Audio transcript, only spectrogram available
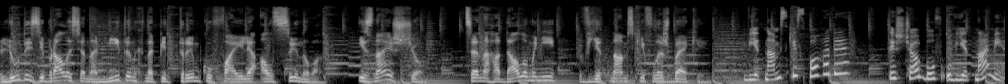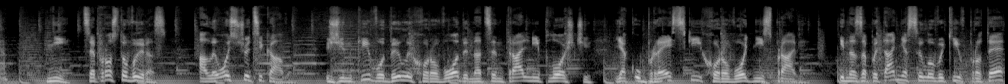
Люди зібралися на мітинг на підтримку Файля Алсинова. І знаєш що? Це нагадало мені в'єтнамські флешбеки. В'єтнамські спогади? Ти що був у В'єтнамі? Ні, це просто вираз. Але ось що цікаво: жінки водили хороводи на центральній площі, як у Брестській хороводній справі. І на запитання силовиків про те,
